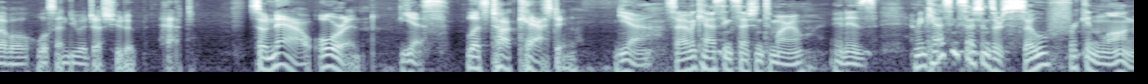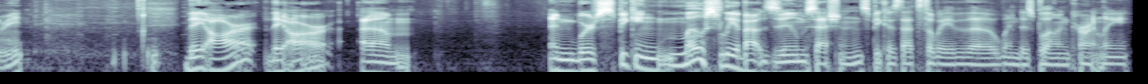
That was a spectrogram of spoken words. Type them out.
level, we'll send you a Just Shoot It hat. So now, Oren, Yes. let's talk casting. Yeah. So I have a casting session tomorrow. It is, I mean, casting sessions are so freaking long, right? They are, they are, um, and we're speaking mostly about Zoom sessions because that's the way the wind is blowing currently.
